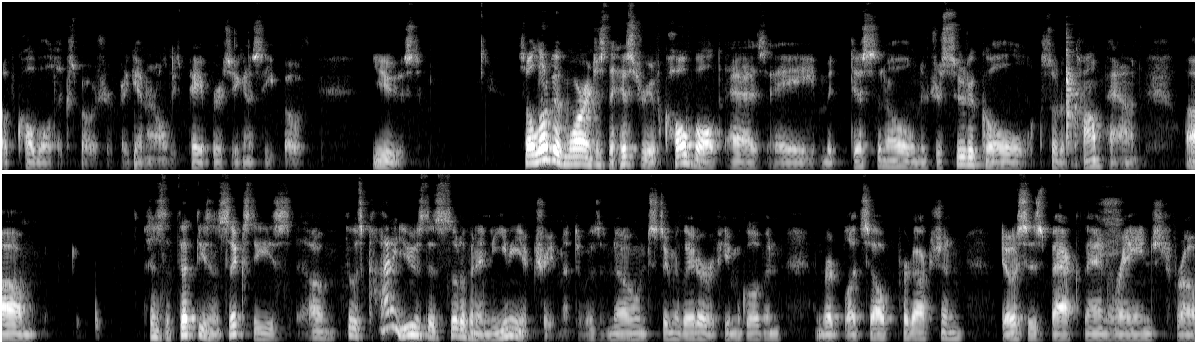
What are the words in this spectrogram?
of cobalt exposure. But again, in all these papers, you're going to see both used. So a little bit more on just the history of cobalt as a medicinal, nutraceutical sort of compound. Um, since the 50s and 60s, um, it was kind of used as sort of an anemia treatment. It was a known stimulator of hemoglobin and red blood cell production. Doses back then ranged from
